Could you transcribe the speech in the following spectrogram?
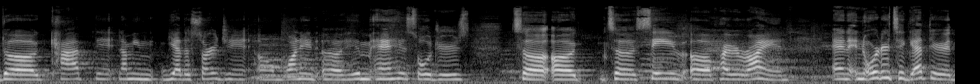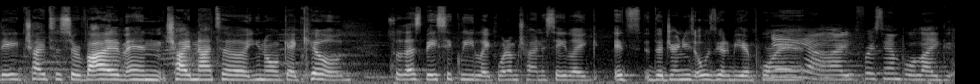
the captain, I mean, yeah, the sergeant um, wanted uh, him and his soldiers to uh, to save uh, Private Ryan, and in order to get there, they tried to survive and tried not to, you know, get killed. So that's basically like what I'm trying to say. Like, it's the journey is always gonna be important. Yeah, yeah, like for example, like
